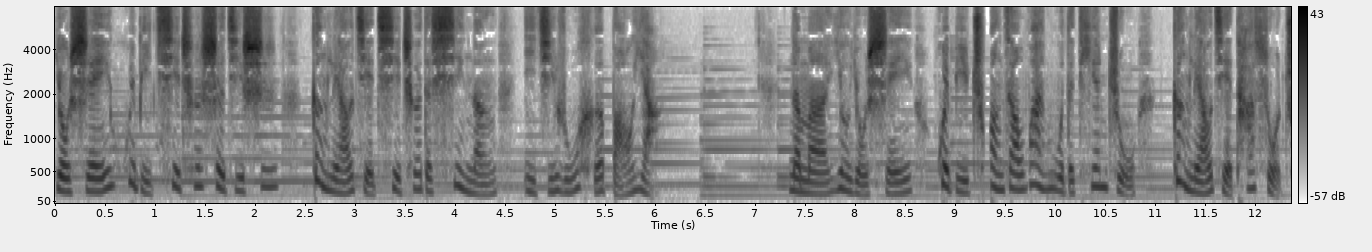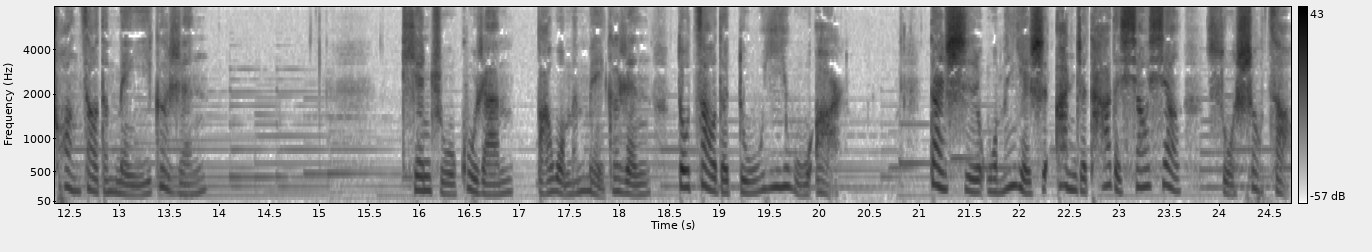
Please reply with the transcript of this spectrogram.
有谁会比汽车设计师更了解汽车的性能以及如何保养？那么，又有谁会比创造万物的天主更了解他所创造的每一个人？天主固然把我们每个人都造得独一无二，但是我们也是按着他的肖像所受造。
